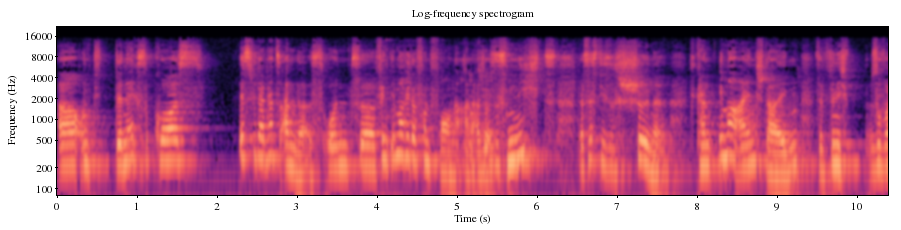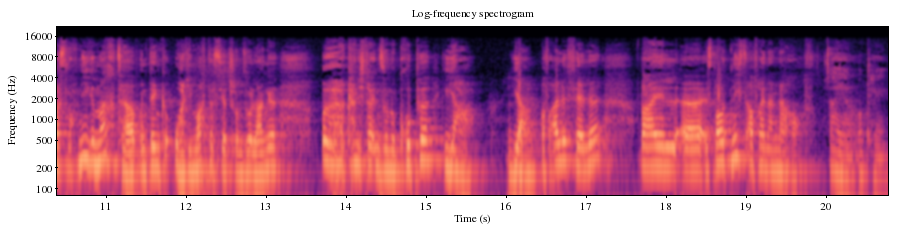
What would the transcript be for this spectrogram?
Äh, und der nächste Kurs ist wieder ganz anders und äh, fängt immer wieder von vorne an. Also okay. Also es ist nichts, das ist dieses Schöne. Ich kann immer einsteigen, selbst wenn ich sowas noch nie gemacht habe und denke, oh, die macht das jetzt schon so lange, äh, kann ich da in so eine Gruppe? Ja, mhm. ja, auf alle Fälle, weil äh, es baut nichts aufeinander auf. Ah ja, okay.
